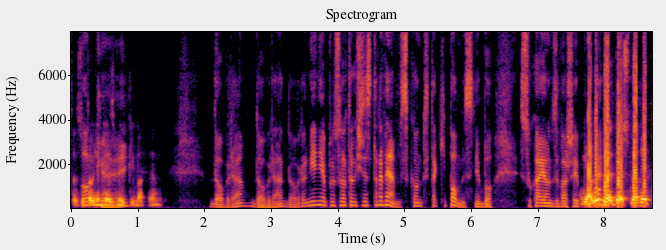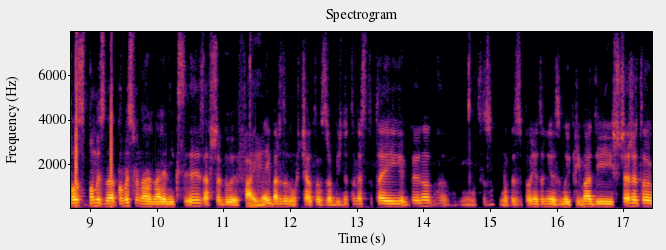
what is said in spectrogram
To zupełnie okay. nie jest mój klimat, nie? Dobra, dobra, dobra. Nie, nie, po prostu dlatego się zastanawiałem, skąd taki pomysł, nie? Bo słuchając waszej... Ja lubię, wiesz, dla mnie pomysł na, pomysły na, na remiksy zawsze były fajne mm. i bardzo bym chciał to zrobić, natomiast tutaj jakby, no, to, zupełnie to nie jest mój klimat i szczerze to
